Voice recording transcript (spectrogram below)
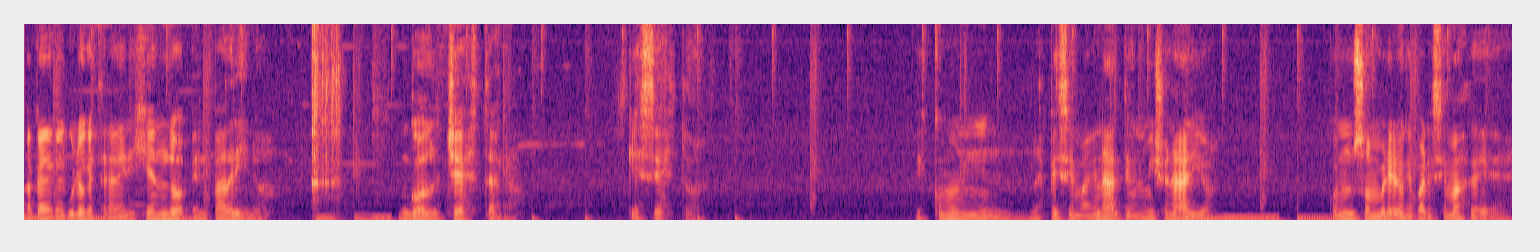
Acá ya calculo que estará dirigiendo El Padrino. Goldchester. ¿Qué es esto? Es como una especie de magnate, un millonario. Con un sombrero que parece más de,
